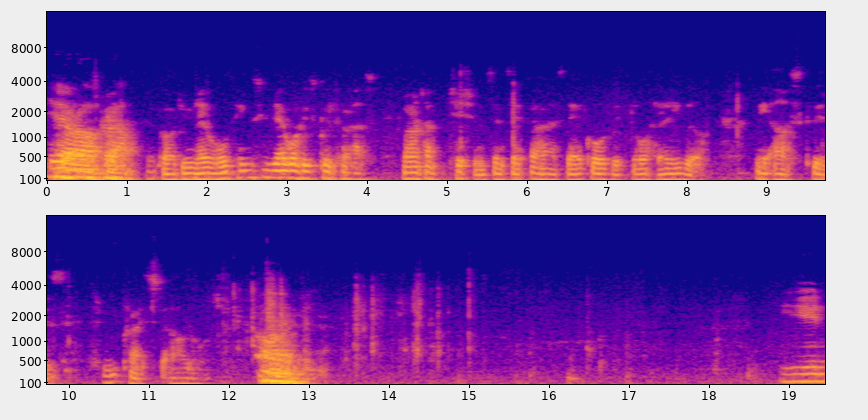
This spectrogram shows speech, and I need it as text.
Hear our prayer. God, you know all things, you know what is good for us. Grant our petitions in so far as they accord with your holy will. We ask this through Christ our Lord. Amen. In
